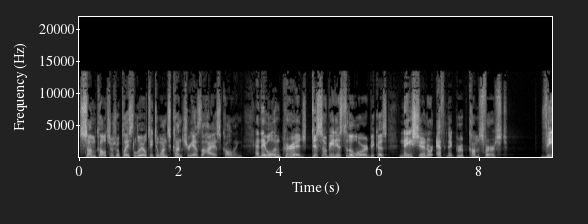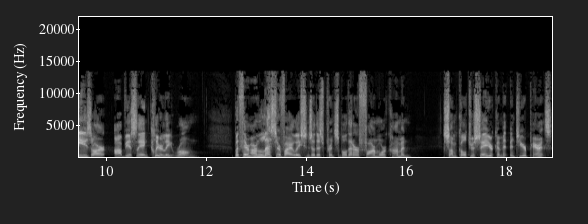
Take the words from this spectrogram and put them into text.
Some cultures will place loyalty to one's country as the highest calling, and they will encourage disobedience to the Lord because nation or ethnic group comes first. These are obviously and clearly wrong. But there are lesser violations of this principle that are far more common. Some cultures say your commitment to your parents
